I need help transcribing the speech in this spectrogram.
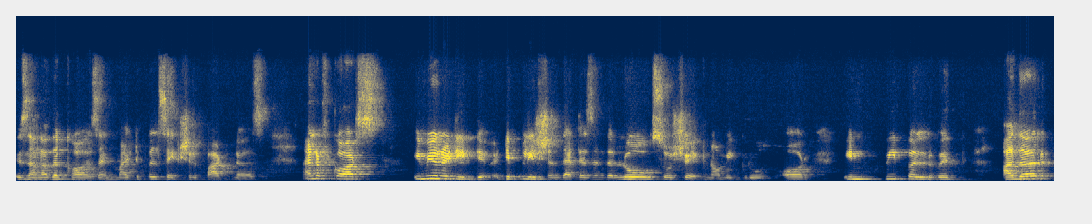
is another cause, and multiple sexual partners, and of course immunity de- depletion that is in the low socioeconomic group or in people with other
